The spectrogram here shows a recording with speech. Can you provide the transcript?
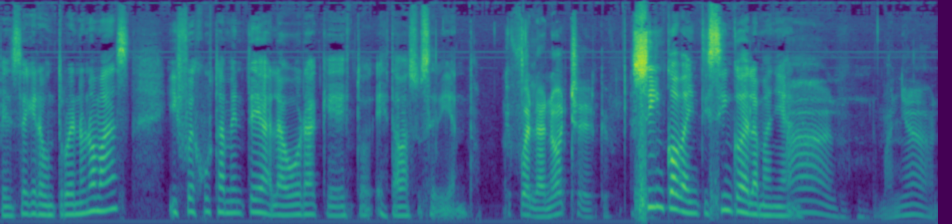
pensé que era un trueno nomás, y fue justamente a la hora que esto estaba sucediendo. ¿Qué fue la noche? ¿Qué- 5.25 de la mañana. Ah, mañana.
